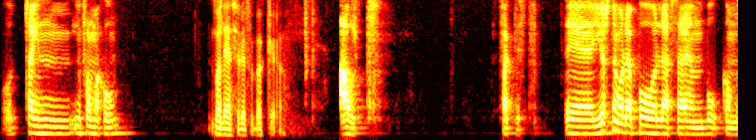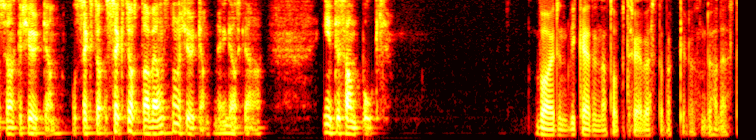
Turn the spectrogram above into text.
och ta in information. Vad läser du för böcker då? Allt. Faktiskt. Det, just nu håller jag på att läsa en bok om Svenska kyrkan och 68 vänstern och kyrkan. Det är en ganska intressant bok. Vad är den, vilka är dina topp tre bästa böcker då, som du har läst?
